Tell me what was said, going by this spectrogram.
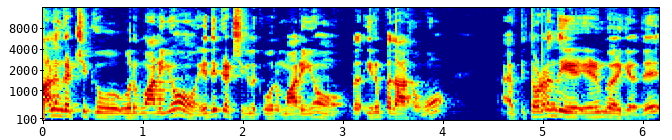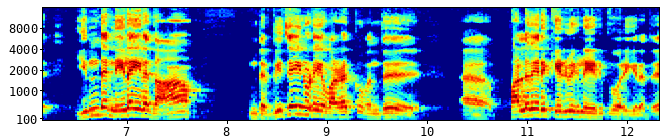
ஆளுங்கட்சிக்கு ஒரு மாதிரியும் எதிர்க்கட்சிகளுக்கு ஒரு மாதிரியும் இருப்பதாகவும் இப்படி தொடர்ந்து எழும்பி வருகிறது. இந்த நிலையில தான் இந்த விஜயனுடைய வழக்கு வந்து பல்வேறு கேள்விகளை எழுப்பி வருகிறது.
